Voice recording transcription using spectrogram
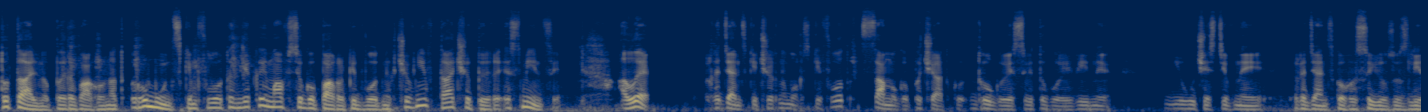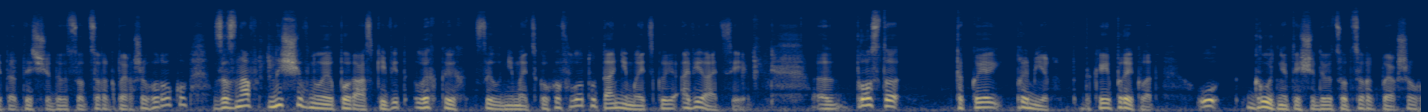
тотальну перевагу над румунським флотом, який мав всього пару підводних човнів та чотири есмінці. Але радянський Чорноморський флот з самого початку Другої світової війни і участі в неї Радянського Союзу з літа 1941 року зазнав нищівної поразки від легких сил німецького флоту та німецької авіації. Е, Просто такий примір, такий приклад. У грудні 1941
